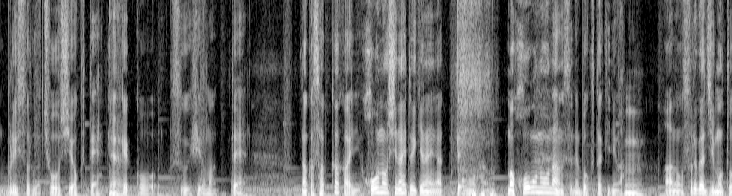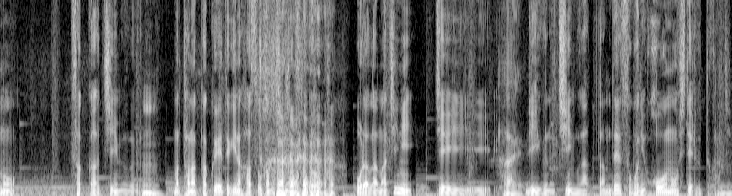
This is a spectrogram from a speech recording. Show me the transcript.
ブリストルが調子よくて、ええ。結構すぐ広まってなんかサッカー界に奉納しないといけないなっていうの。が まあ奉納なんですよね僕的には、うん。あのそれが地元のサッカーチーム。うん。まあ、田中角栄的な発想かもしれないですけど オラが町に J はい。リーグのチームがあったんでそこに奉納してるって感じ、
